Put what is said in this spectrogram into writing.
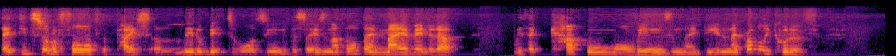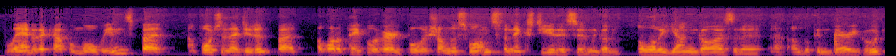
they did sort of fall off the pace a little bit towards the end of the season. I thought they may have ended up with a couple more wins than they did, and they probably could have landed a couple more wins, but unfortunately they didn't. But a lot of people are very bullish on the Swans for next year. They've certainly got a lot of young guys that are, are looking very good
